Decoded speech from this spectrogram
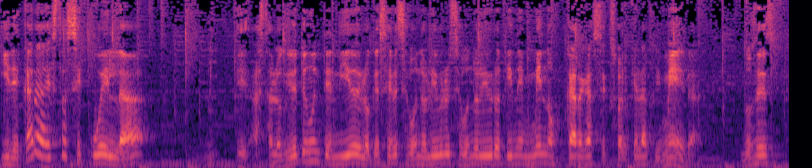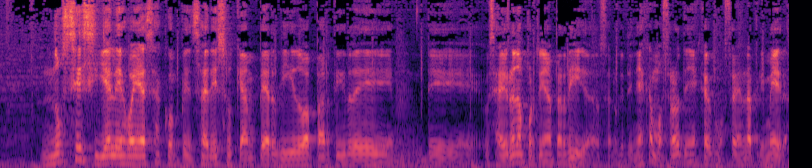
Y de cara a esta secuela, eh, hasta lo que yo tengo entendido de lo que es el segundo libro, el segundo libro tiene menos carga sexual que la primera. Entonces, no sé si ya les vayas a compensar eso que han perdido a partir de, de- O sea, era una oportunidad perdida. O sea, lo que tenías que mostrar lo tenías que mostrar en la primera.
